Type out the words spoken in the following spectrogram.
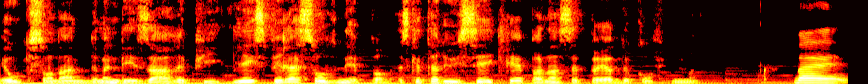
et ou qui sont dans le domaine des arts, et puis l'inspiration venait pas. Est-ce que tu as réussi à écrire pendant cette période de confinement? Ben,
